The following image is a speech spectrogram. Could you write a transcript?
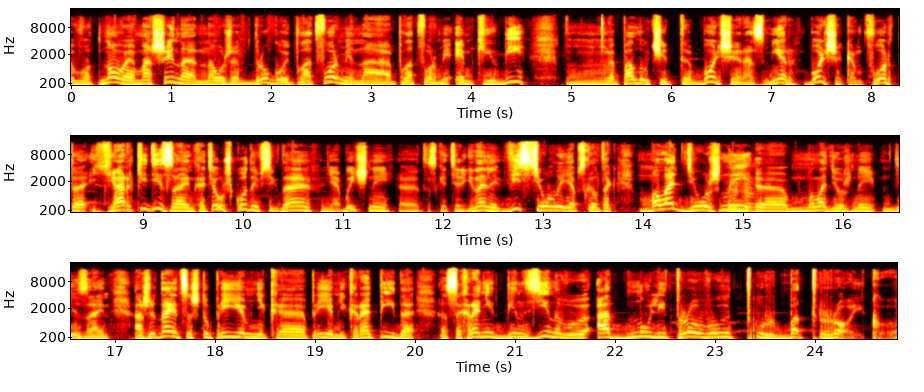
Вот новая машина на уже другой платформе, на платформе MQB, получит больший размер, больше комфорта, яркий дизайн, хотя у Шкоды всегда необычный, э, так сказать, оригинальный, веселый, я бы сказал так, молодежный, э, молодежный дизайн. Ожидается, что приемник, э, приемник Рапида сохранит бензиновую одну-литровую турботройку.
